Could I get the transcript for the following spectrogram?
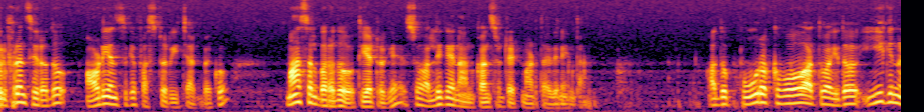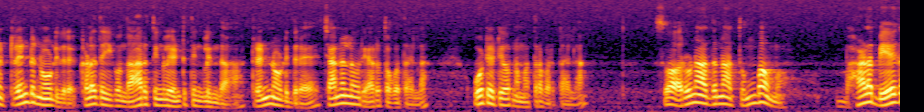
ಪ್ರಿಫರೆನ್ಸ್ ಇರೋದು ಆಡಿಯನ್ಸ್ಗೆ ಫಸ್ಟ್ ರೀಚ್ ಆಗಬೇಕು. ಮಾಸಲ್ಲಿ ಬರೋದು ಥಿಯೇಟ್ರಿಗೆ. ಸೊ ಅಲ್ಲಿಗೆ ನಾನು ಕಾನ್ಸಂಟ್ರೇಟ್ ಮಾಡ್ತಾ ಇದ್ದೀನಿ ಅಂತ. ಅದು ಪೂರಕವೋ ಅಥವಾ ಇದು ಈಗಿನ ಟ್ರೆಂಡ್ ನೋಡಿದರೆ, ಕಳೆದ ಈಗ ಒಂದು ಆರು ತಿಂಗಳು, ಎಂಟು ತಿಂಗಳಿಂದ ಟ್ರೆಂಡ್ ನೋಡಿದರೆ ಚಾನಲ್ನವ್ರು ಯಾರೂ ತಗೋತಾ ಇಲ್ಲ. ಒ ಟಿ ಟಿ ಅವ್ರು ನಮ್ಮ ಹತ್ರ ಬರ್ತಾ ಇಲ್ಲ. ಸೊ ಅರುಣ ಅದನ್ನು ತುಂಬ ಬಹಳ ಬೇಗ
